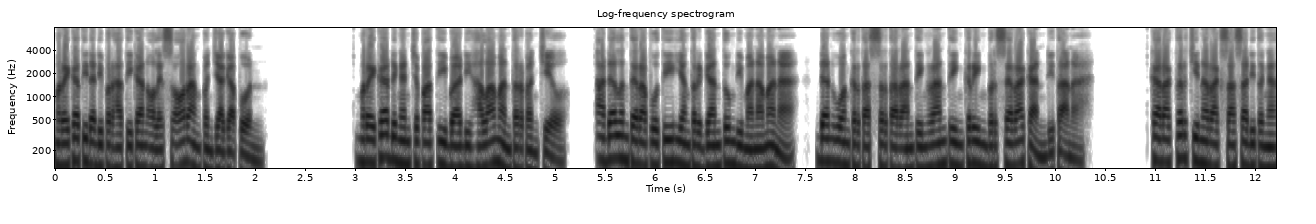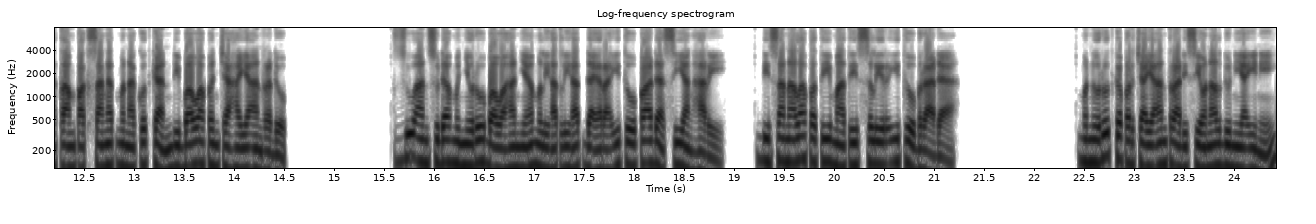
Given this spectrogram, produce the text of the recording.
mereka tidak diperhatikan oleh seorang penjaga pun. Mereka dengan cepat tiba di halaman terpencil. Ada lentera putih yang tergantung di mana-mana, dan uang kertas serta ranting-ranting kering berserakan di tanah. Karakter Cina raksasa di tengah tampak sangat menakutkan di bawah pencahayaan redup. Zuan sudah menyuruh bawahannya melihat-lihat daerah itu pada siang hari. Di sanalah peti mati selir itu berada. Menurut kepercayaan tradisional dunia ini,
